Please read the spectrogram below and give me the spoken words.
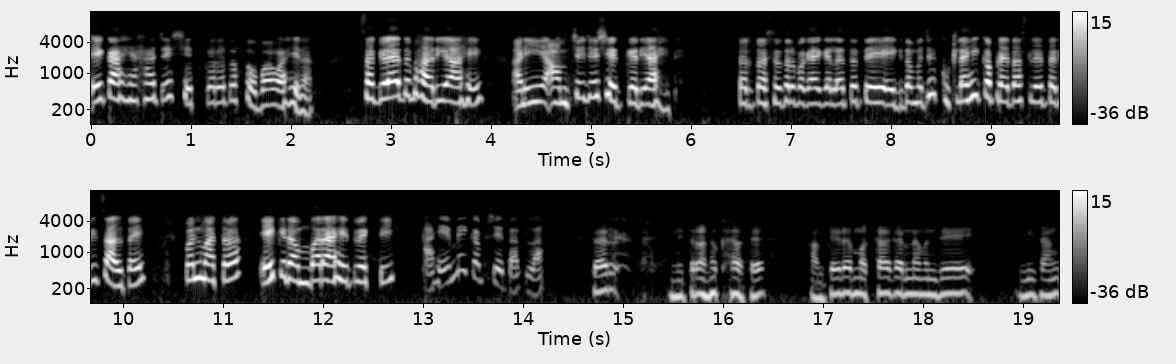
एक आहे हा जे शेतकऱ्याचा स्वभाव आहे ना सगळ्यात भारी आहे. आणि आमचे जे शेतकरी आहेत तर तसं तर बघायला गेलं तर ते एकदम म्हणजे कुठल्याही कपड्यात असले तरी चालतंय. पण मात्र एक नंबर आहेत व्यक्ती आहे मेकअप शेतातला. तर मित्रांनो काय होतं आमच्याकडं मक्का करणं म्हणजे मी सांग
